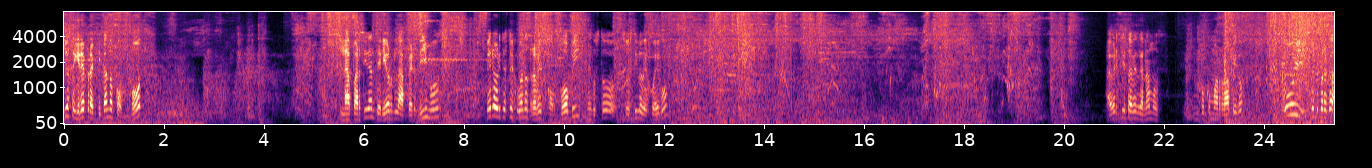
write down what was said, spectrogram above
Yo seguiré practicando con bots. La partida anterior la perdimos. Pero ahorita estoy jugando otra vez con Poppy. Me gustó su estilo de juego. A ver si esta vez ganamos un poco más rápido. Uy, vente para acá.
